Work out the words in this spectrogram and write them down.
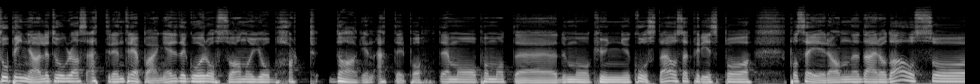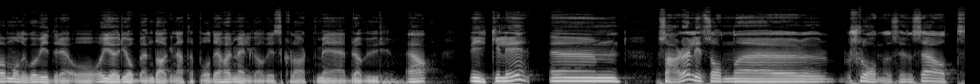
to, pinner eller to glass etter en trepoenger, det går også an å jobbe hardt dagen etterpå. Det må på en måte, Du må kunne kose deg og sette pris på, på seirene der og da, og så må du gå videre og, og gjøre jobben dagen etterpå. Det har Melgalvis klart med bravur. Ja, virkelig. Um, så er det litt sånn uh, slående, syns jeg, at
